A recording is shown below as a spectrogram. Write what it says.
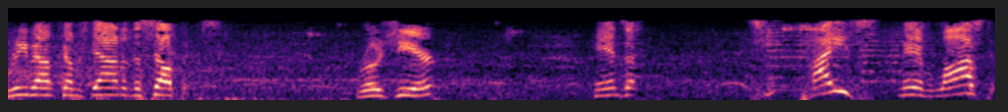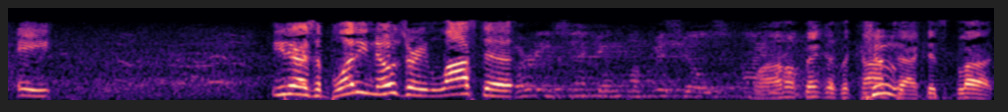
Rebound comes down to the Celtics. Rozier hands up. T- Tice may have lost a either has a bloody nose or he lost a Well, I don't think it's a contact; it's blood.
